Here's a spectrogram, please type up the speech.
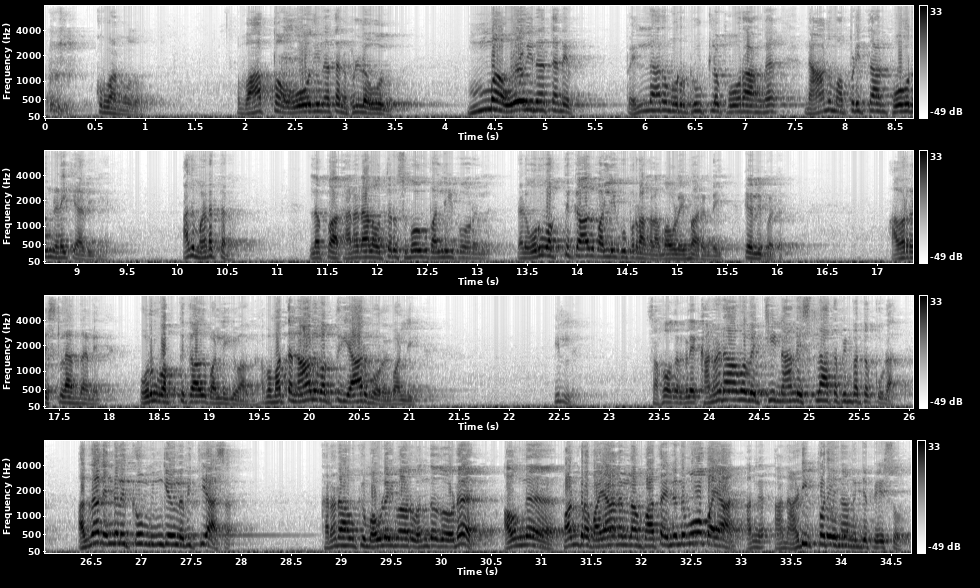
குர்ஆன் ஓதும். வாப்பா ஓதினா தன் பிள்ளை ஓதும். உம்மா ஓதினா தானே எல்லாரும் ஒரு ரூட்ல போறாங்க. நானும் அப்படித்தான் போகணும்னு நினைக்காதீங்க. அது மடத்தனம். இல்லப்பா கனடாவில் ஒருத்தர் சுபவுக்கு பள்ளிக்கு போறது ஒரு வக்துக்காவது பள்ளி கூப்பிடுறாங்களா மௌலிமா ரெண்டை கேள்விப்பட்டேன். அவர் இஸ்லாம் தானே. ஒரு வக்துக்காவது பள்ளிக்கு வாங்க. அப்போ மற்ற நாலு வக்துக்கு யார் போறது பள்ளி இல்லை. சகோதரர்களே கனடாவை வச்சு நாங்கள் இஸ்லாத்தை பின்பற்றக்கூடாது. அதுதான் எங்களுக்கும் இங்கே உள்ள வித்தியாசம். கனடாவுக்கு மௌலைமார் வந்ததோட அவங்க பண்ற பயான் எல்லாம் பார்த்தா என்னென்னமோ பயான். அங்க ஆனால் அடிப்படையை நாங்க இங்க பேசுவோம்.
